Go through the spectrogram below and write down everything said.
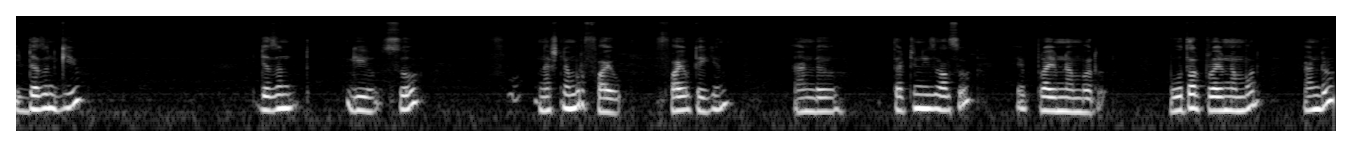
it doesn't give it doesn't give. So next number 5 5 taken. And uh, 13 is also a prime number. Both are prime number. And uh,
